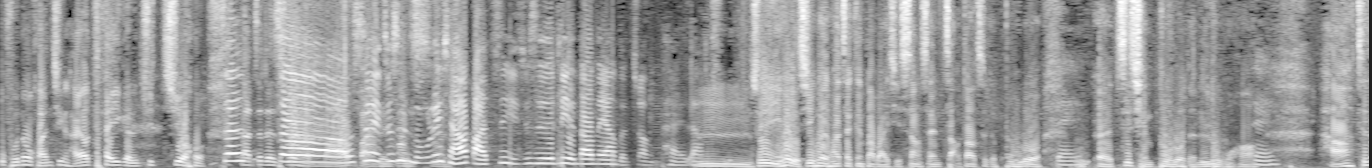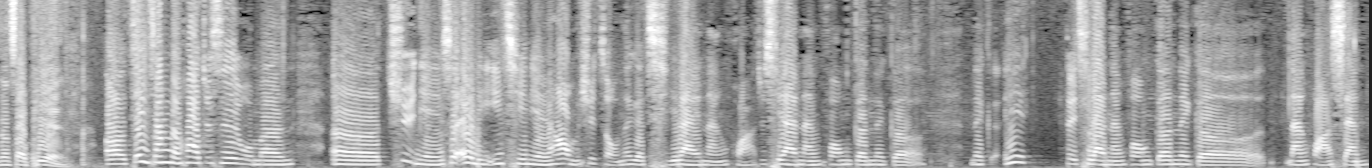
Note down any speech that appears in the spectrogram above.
服那环境还要带一个人去救，真那真的是很麻烦所以就是努力想要把自己就是练到那样的状态，这样子。嗯，所以以后有机会的话，再跟爸爸一起上山，找到这个部落，对呃，之前部落的路哈。对。好，这张照片，呃，这一张的话就是我们呃去年也是二零一七年，然后我们去走那个奇来南华，就奇来南峰跟那个那个诶，对，奇来南峰跟那个南华山，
